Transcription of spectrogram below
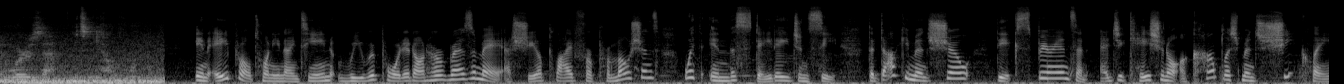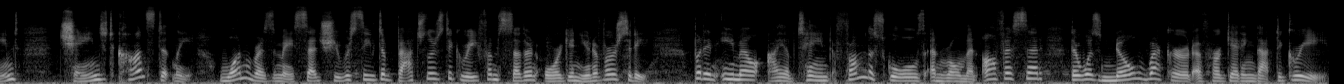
And where is that? It's in California. In April 2019, we reported on her resume as she applied for promotions within the state agency. The documents show the experience and educational accomplishments she claimed changed constantly. One resume said she received a bachelor's degree from Southern Oregon University but an email I obtained from the school's enrollment office said there was no record of her getting that degree,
